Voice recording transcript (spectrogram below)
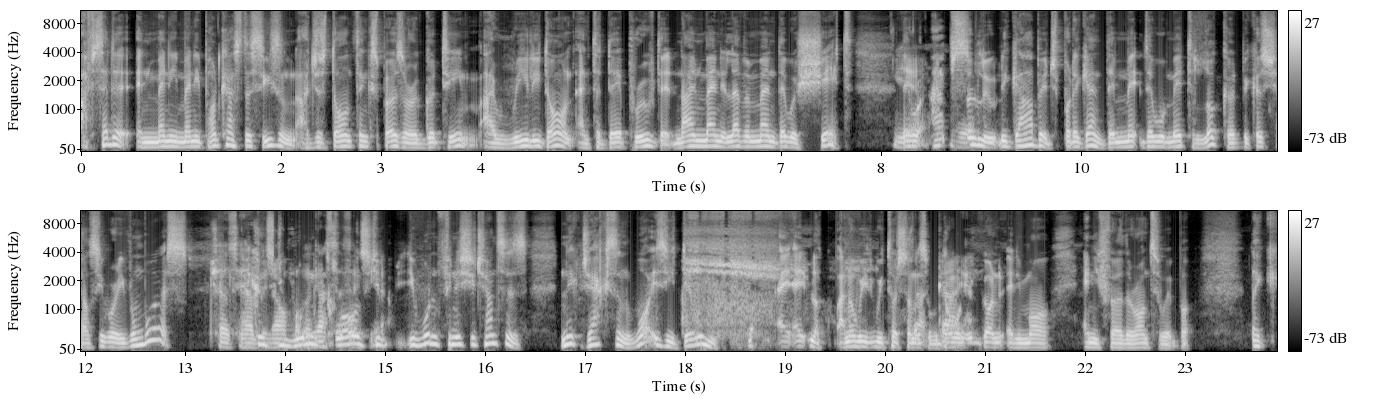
I've said it in many, many podcasts this season. I just don't think Spurs are a good team. I really don't. And today proved it. Nine men, eleven men, they were shit. They Yeah, were yeah. absolutely garbage. But again, they made, they were made to look good because Chelsea were even worse. Chelsea have been you awful. and wouldn't that's the thing, close, yeah. you, you wouldn't finish your chances. Nick Jackson, what is he doing? I- I- look, I know we, we touched on this, so we don't want to go any more, any further onto it. But like,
